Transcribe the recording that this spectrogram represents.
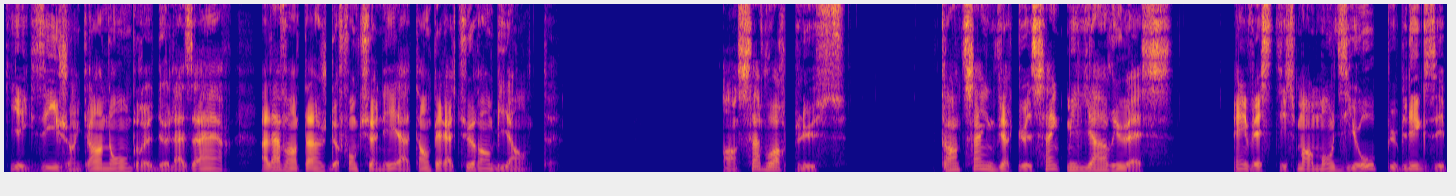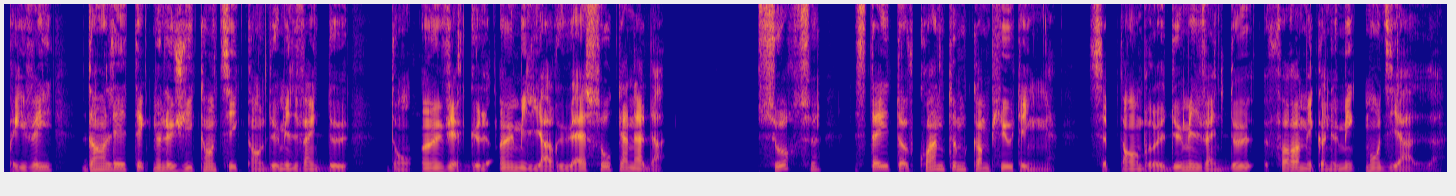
qui exige un grand nombre de lasers, a l'avantage de fonctionner à température ambiante. En savoir plus. 35,5 milliards US investissements mondiaux, publics et privés, dans les technologies quantiques en 2022, dont 1,1 milliard US au Canada. Source State of Quantum Computing, septembre 2022, Forum économique mondial.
